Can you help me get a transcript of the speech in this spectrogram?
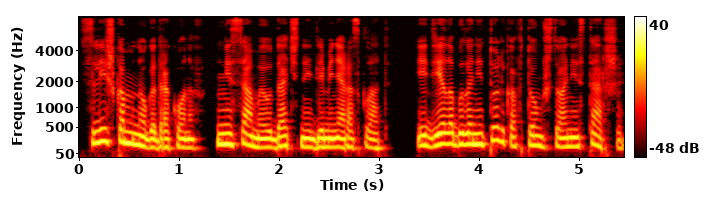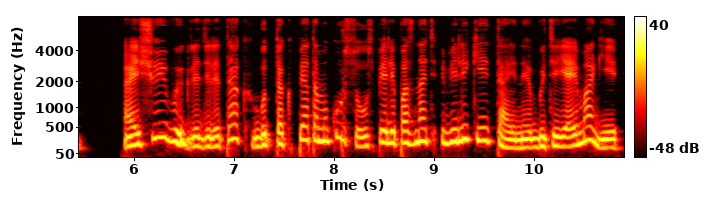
Слишком много драконов, не самый удачный для меня расклад. И дело было не только в том, что они старше, а еще и выглядели так, будто к пятому курсу успели познать великие тайны бытия и магии,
